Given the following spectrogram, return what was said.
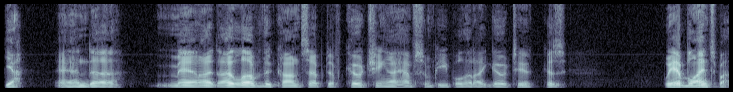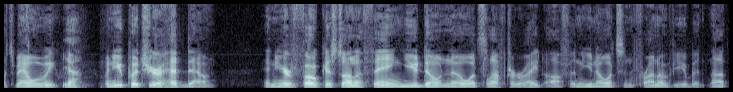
Yeah. And uh, man, I, I love the concept of coaching. I have some people that I go to because we have blind spots, man. When we Yeah. when you put your head down and you're focused on a thing, you don't know what's left or right. Often you know what's in front of you, but not.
